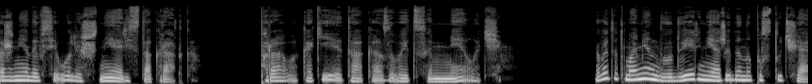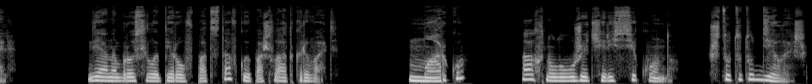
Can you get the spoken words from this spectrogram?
Жнеда всего лишь не аристократка. Право, какие это, оказывается, мелочи. В этот момент в дверь неожиданно постучали. Диана бросила перо в подставку и пошла открывать. «Марку?» — ахнула уже через секунду. «Что ты тут делаешь?»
